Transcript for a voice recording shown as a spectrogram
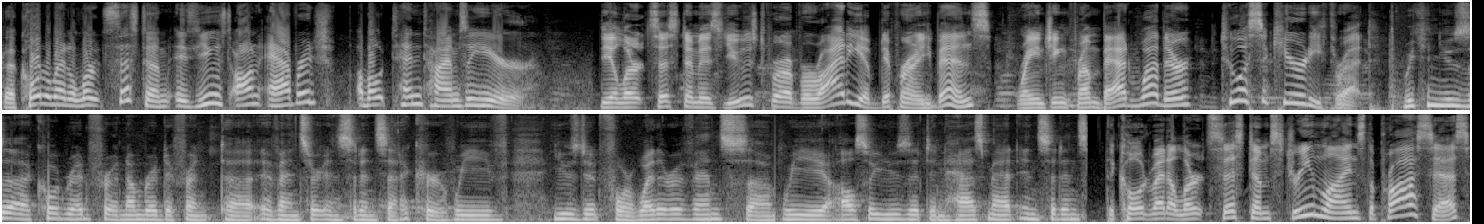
the CodeRED Alert system is used on average about 10 times a year. The alert system is used for a variety of different events, ranging from bad weather to a security threat. We can use uh, CodeRED for a number of different uh, events or incidents that occur. We've used it for weather events. Uh, we also use it in hazmat incidents. The CodeRED Alert system streamlines the process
